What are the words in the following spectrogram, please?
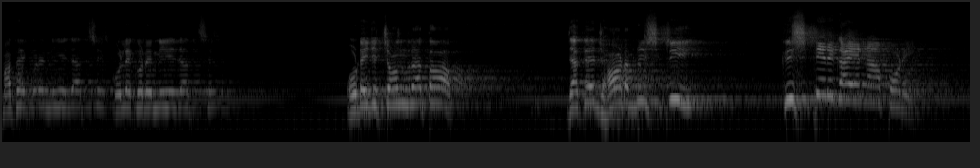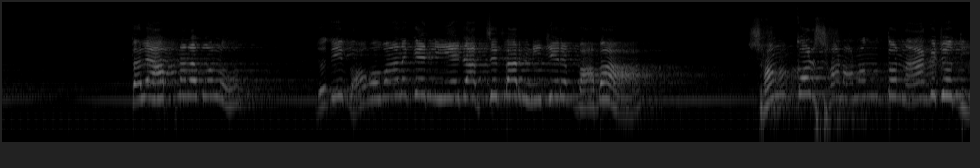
মাথায় করে নিয়ে যাচ্ছে, কোলে করে নিয়ে যাচ্ছে। ওটাই যে চন্দ্রাতপ। যাতে ঝড় বৃষ্টি কৃষ্ণের গায়ে না পড়ে। তাহলে আপনারা বলুন, যদি ভগবানকে নিয়ে যাচ্ছে তার নিজের বাবা, শঙ্কর সন অনন্ত নাগ যদি,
